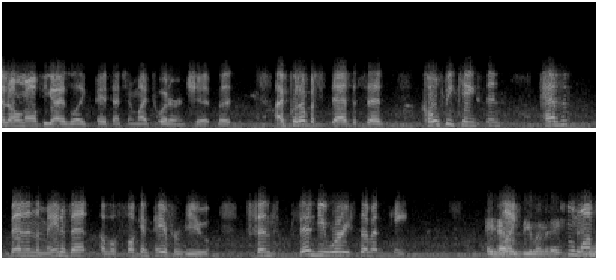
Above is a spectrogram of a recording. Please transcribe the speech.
I don't know if you guys like pay attention to my Twitter and shit, but I put up a stat that said Kofi Kingston hasn't been in the main event of a fucking pay per view since February 17th. And that Like, was the elimination two months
